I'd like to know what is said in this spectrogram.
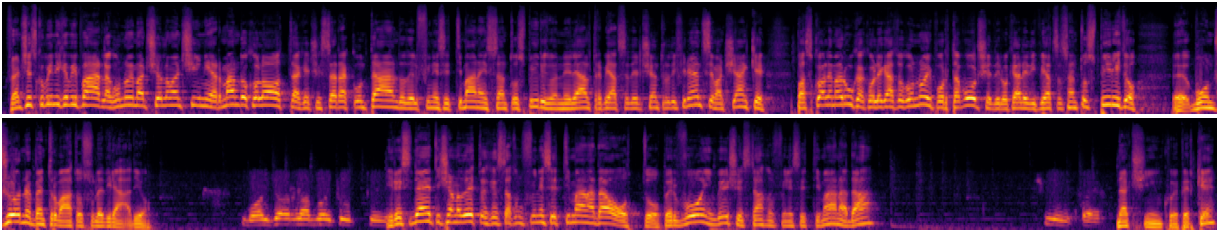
Francesco Pini che vi parla, con noi Marcello Mancini, Armando Colotta che ci sta raccontando del fine settimana in Santo Spirito e nelle altre piazze del centro di Firenze, ma c'è anche Pasquale Maruca collegato con noi, portavoce dei locali di Piazza Santo Spirito. Eh, buongiorno e ben trovato sulla di radio. Buongiorno a voi tutti. I residenti ci hanno detto che è stato un fine settimana da 8, per voi invece è stato un fine settimana da? 5. Da 5, perché?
